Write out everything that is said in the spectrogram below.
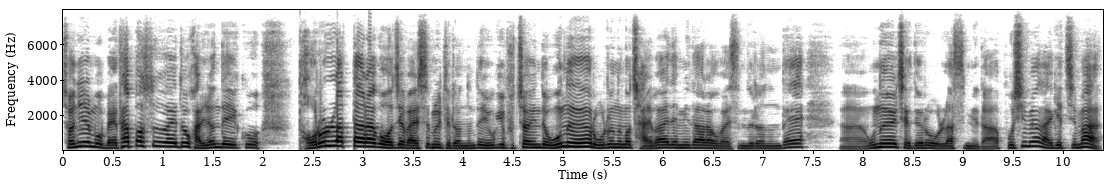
전일 뭐 메타버스에도 관련돼 있고 덜 올랐다라고 어제 말씀을 드렸는데 여기 붙여 있는데 오늘 오르는 거 잘 봐야 됩니다라고 말씀드렸는데 어, 오늘 제대로 올랐습니다. 보시면 알겠지만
